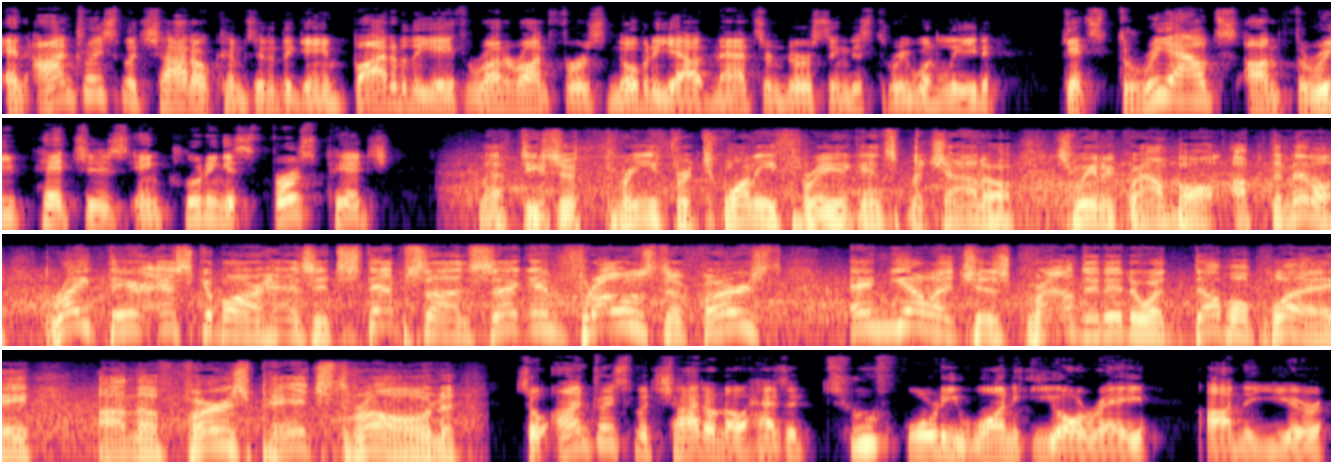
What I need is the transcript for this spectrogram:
And Andres Machado comes into the game, bottom of the eighth, runner on first, nobody out. Nats are nursing this 3 1 lead. Gets three outs on three pitches, including his first pitch, Lefties are three for 23 against Machado. Swinging a ground ball up the middle. Right there, Escobar has it, steps on second, throws to first, and Yelich has grounded into a double play on the first pitch thrown. So Andres Machado now has a 241 ERA on the year.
